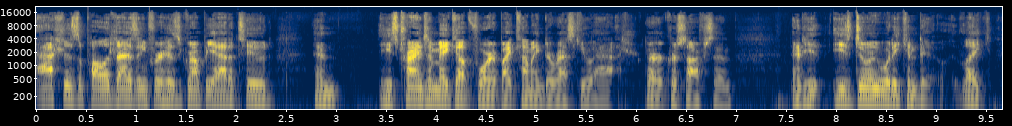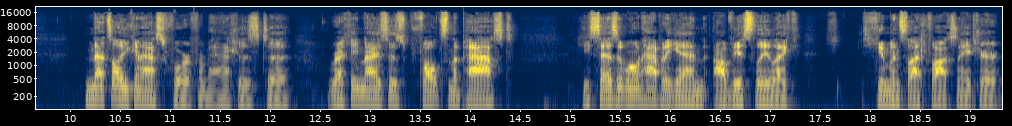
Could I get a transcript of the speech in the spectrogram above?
Ash is apologizing for his grumpy attitude, and he's trying to make up for it by coming to rescue Ash or Kristofferson, and he he's doing what he can do. Like, and that's all you can ask for from Ash is to recognize his faults in the past. He says it won't happen again. Obviously, like human slash fox nature,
